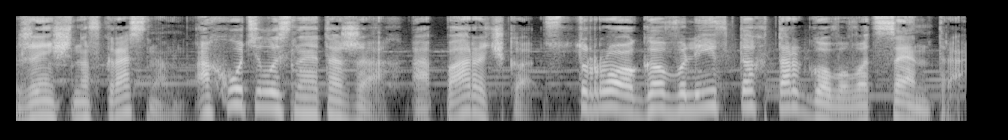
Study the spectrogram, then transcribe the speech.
Женщина в красном охотилась на этажах, а парочка строго в лифтах торгового центра.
